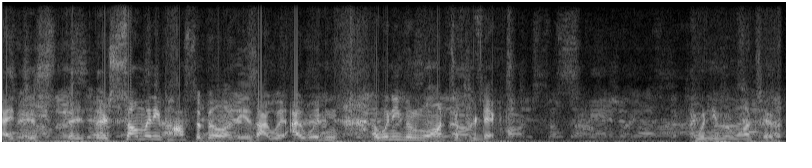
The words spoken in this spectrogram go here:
I just. There's, there's so many possibilities. I, would. I wouldn't. I wouldn't even want to predict. Wouldn't even want to.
